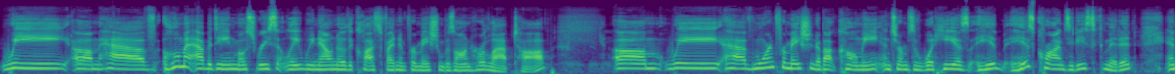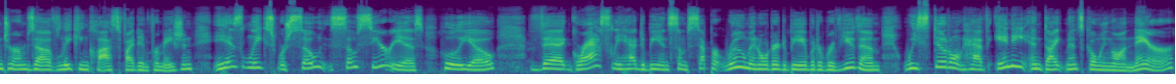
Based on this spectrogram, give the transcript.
We um, have Huma Abedin most recently. We now know the classified information was on her laptop. Um, we have more information about Comey in terms of what he has, his, his crimes that he's committed in terms of leaking classified information. His leaks were so so serious, Julio, that Grassley had to be in some separate room in order to be able to review them. We still don't have any indictments going on there.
